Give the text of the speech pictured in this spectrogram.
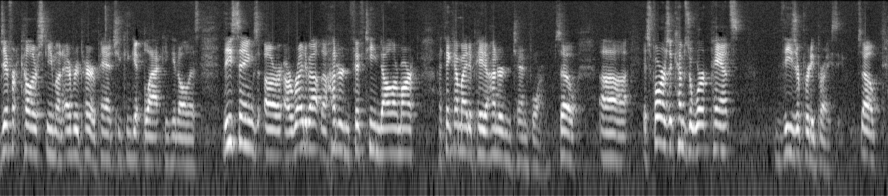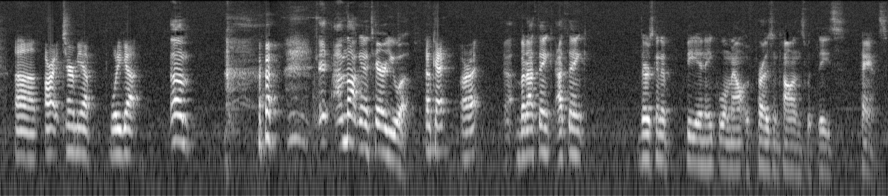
different color scheme on every pair of pants. You can get black, you can get all this. These things are, are right about the $115 mark. I think I might have paid 110 for them. So uh, as far as it comes to work pants, these are pretty pricey. So, uh, all right, tear me up. What do you got? Um, I'm not going to tear you up, Okay, all right. uh, but I think I think there's going to be an equal amount of pros and cons with these pants.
